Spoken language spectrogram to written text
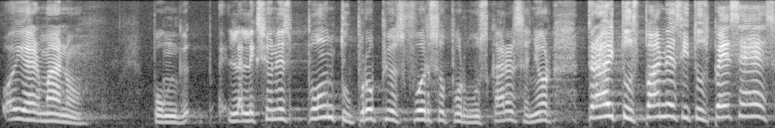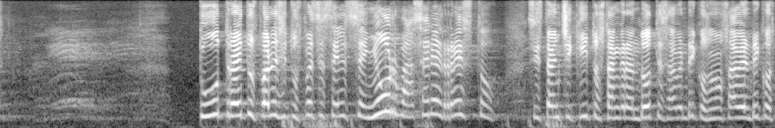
Oiga, hermano, la lección es pon tu propio esfuerzo por buscar al Señor. Trae tus panes y tus peces. Tú trae tus panes y tus peces, el Señor va a hacer el resto. Si están chiquitos, están grandotes, saben ricos o no saben ricos,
